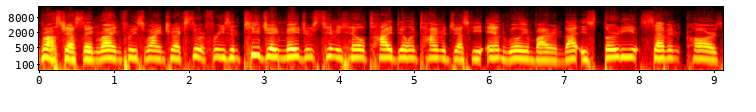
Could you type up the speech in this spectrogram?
Ross Chastain, Ryan Preece, Ryan Truex, Stewart Friesen, T.J. Majors, Timmy Hill, Ty Dillon, Ty Majeski, and William Byron. That is 37 cars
